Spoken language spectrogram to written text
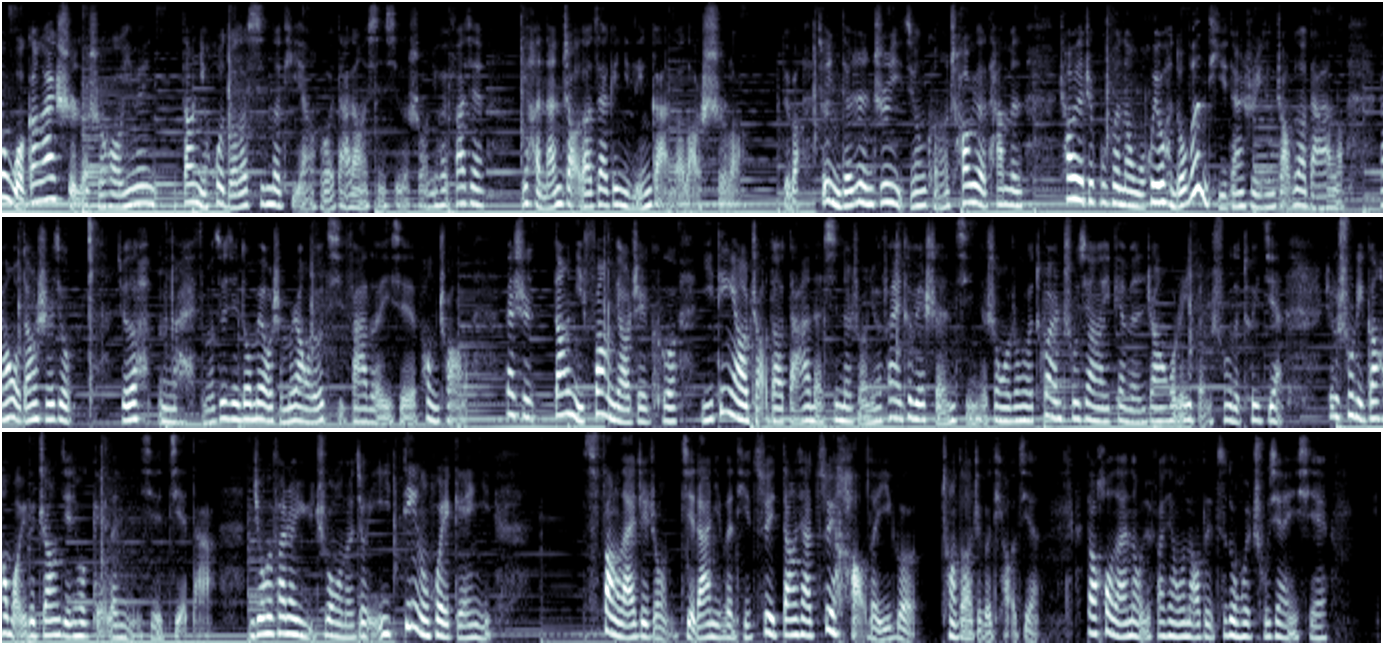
因为我刚开始的时候，因为当你获得了新的体验和大量的信息的时候，你会发现你很难找到再给你灵感的老师了，对吧？就是你的认知已经可能超越了他们，超越这部分呢，我会有很多问题，但是已经找不到答案了。然后我当时就觉得，嗯，哎，怎么最近都没有什么让我有启发的一些碰撞了？但是当你放掉这颗一定要找到答案的心的时候，你会发现特别神奇，你的生活中会突然出现了一篇文章或者一本书的推荐，这个书里刚好某一个章节就会给了你一些解答，你就会发现宇宙呢就一定会给你放来这种解答你问题最当下最好的一个创造这个条件。到后来呢，我就发现我脑子里自动会出现一些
